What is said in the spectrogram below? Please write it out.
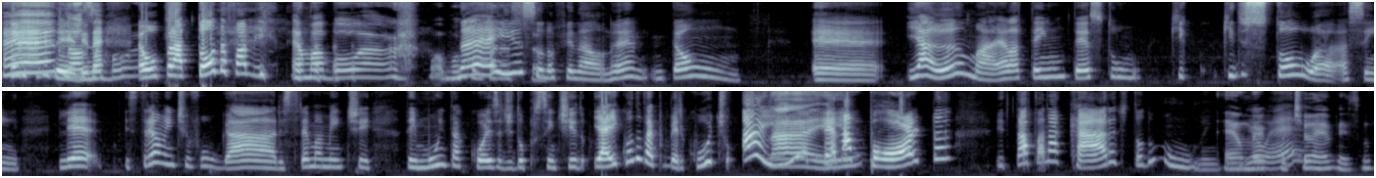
É, dele, nossa, né? boa. É o para toda a família. É uma boa. Uma boa né? É isso no final, né? Então, é, e a Ama, ela tem um texto que, que destoa, assim, ele é extremamente vulgar, extremamente tem muita coisa de duplo sentido. E aí quando vai pro Mercúcio, aí, Aí- é pé na porta e tapa na cara de todo mundo. É, o entendeu? Mercúrio é mesmo.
